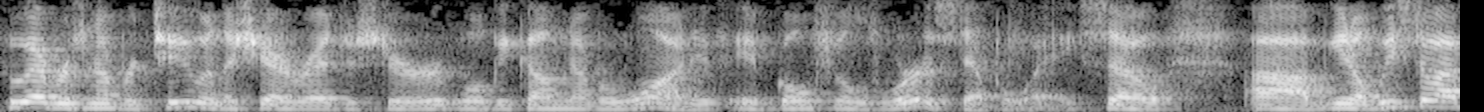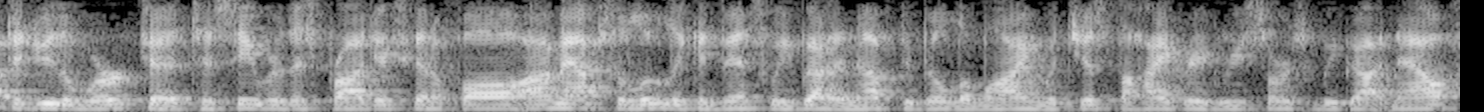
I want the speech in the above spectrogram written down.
whoever's number two in the share register will become number one if, if Gold Fields were to step away. So, um, you know, we still have to do the work to, to see where this project's going to fall. I'm absolutely convinced we've got enough to build a mine with just the high grade resources we've got now.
